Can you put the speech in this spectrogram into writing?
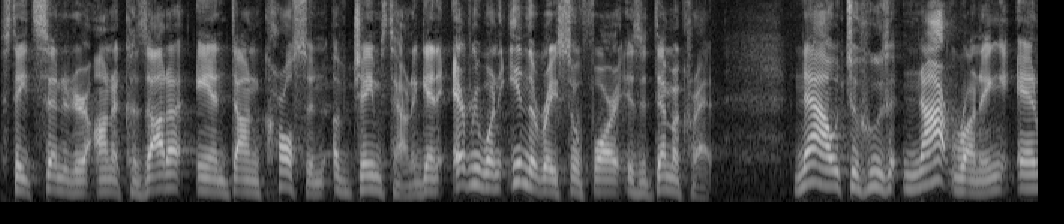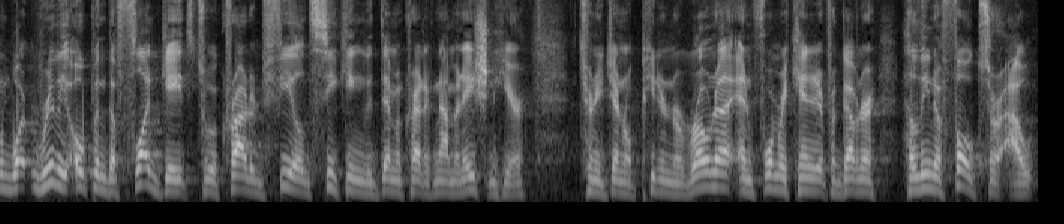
State Senator Ana Quezada, and Don Carlson of Jamestown. Again, everyone in the race so far is a Democrat. Now to who's not running and what really opened the floodgates to a crowded field seeking the Democratic nomination here. Attorney General Peter Neronha and former candidate for governor Helena Foulkes are out.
